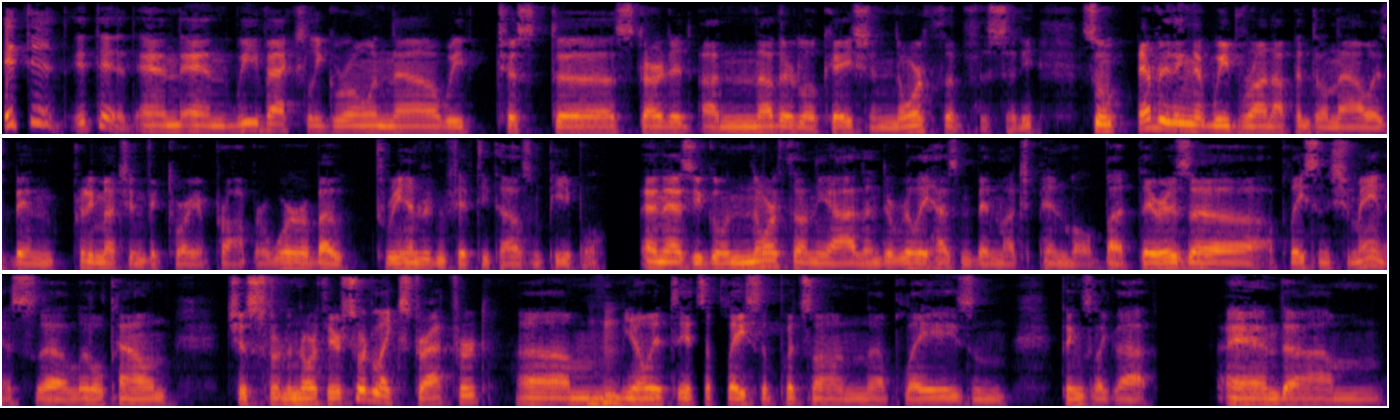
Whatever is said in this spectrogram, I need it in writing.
It did, it did, and and we've actually grown now. We've just uh, started another location north of the city. So everything that we've run up until now has been pretty much in Victoria proper. We're about three hundred and fifty thousand people, and as you go north on the island, there really hasn't been much pinball, but there is a, a place in Chemainus, a little town just sort of north here, sort of like Stratford. Um, mm-hmm. You know, it's it's a place that puts on uh, plays and things like that. And um,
